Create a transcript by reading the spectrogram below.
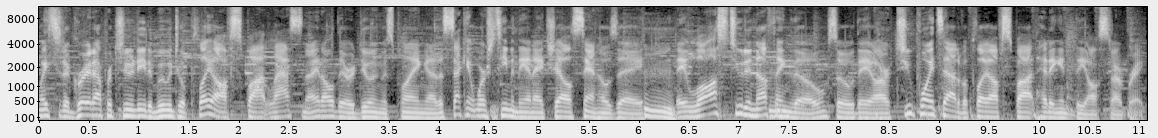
wasted a great opportunity to move into a playoff spot last night. All they were doing was playing uh, the second worst team in the NHL, San Jose. They lost two to nothing, though, so they are two points out of a playoff spot heading into the All Star break.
